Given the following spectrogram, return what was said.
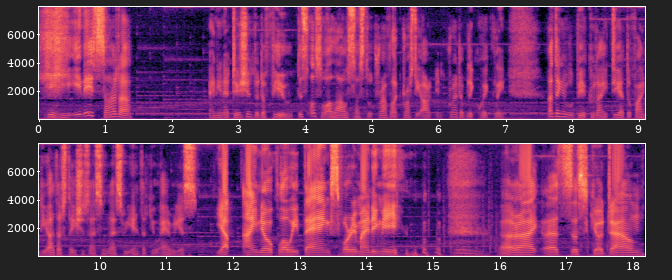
Hehe, it is sorta. And in addition to the view, this also allows us to travel across the arc incredibly quickly. I think it would be a good idea to find the other stations as soon as we enter new areas. Yep, I know Chloe, thanks for reminding me. Alright, let's just go down.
